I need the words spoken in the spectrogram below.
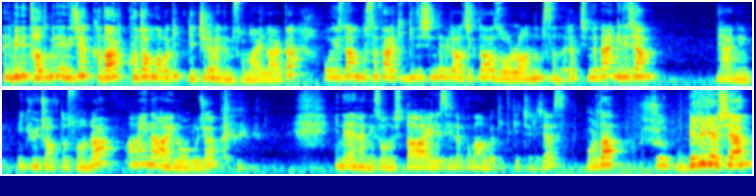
Hani beni tatmin edecek kadar kocamla vakit geçiremedim son aylarda. O yüzden bu seferki gidişinde birazcık daha zorlandım sanırım. Şimdi ben gideceğim yani 2-3 hafta sonra ama yine aynı olacak. yine hani sonuçta ailesiyle falan vakit geçireceğiz. Burada şu beli gevşeyen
